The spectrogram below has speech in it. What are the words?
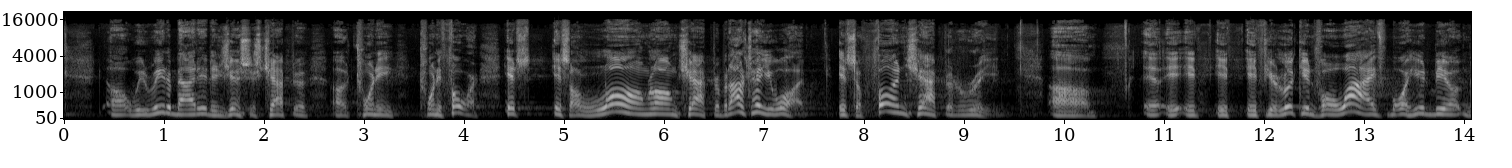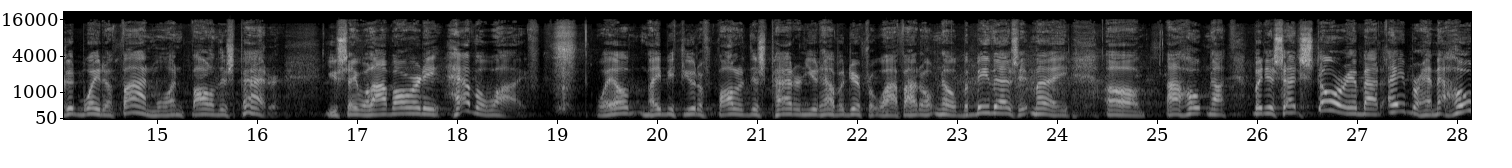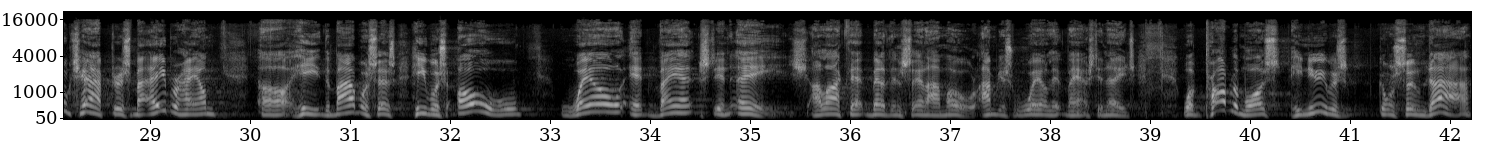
uh, we read about it in Genesis chapter uh, 20, 24. It's, it's a long, long chapter, but I'll tell you what, it's a fun chapter to read. Uh, if, if, if you're looking for a wife, boy, here'd be a good way to find one. Follow this pattern. You say, Well, I've already have a wife. Well, maybe if you'd have followed this pattern, you'd have a different wife. I don't know. But be that as it may, uh, I hope not. But it's that story about Abraham. That whole chapter is about Abraham. Uh, he, the Bible says he was old, well advanced in age. I like that better than saying I'm old. I'm just well advanced in age. Well, the problem was he knew he was going to soon die,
